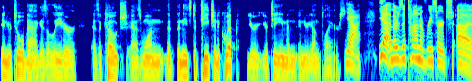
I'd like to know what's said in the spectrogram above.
in your tool bag as a leader, as a coach, as one that, that needs to teach and equip your your team and, and your young players. Yeah. Yeah. And there's a ton of research uh,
